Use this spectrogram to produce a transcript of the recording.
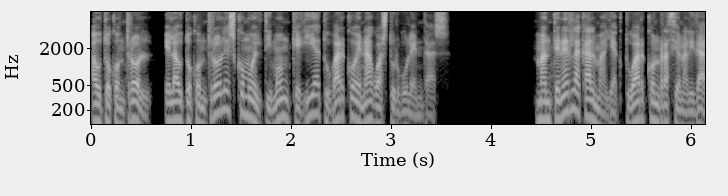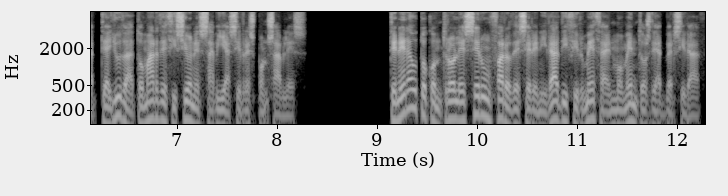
Autocontrol. El autocontrol es como el timón que guía tu barco en aguas turbulentas. Mantener la calma y actuar con racionalidad te ayuda a tomar decisiones sabias y responsables. Tener autocontrol es ser un faro de serenidad y firmeza en momentos de adversidad.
